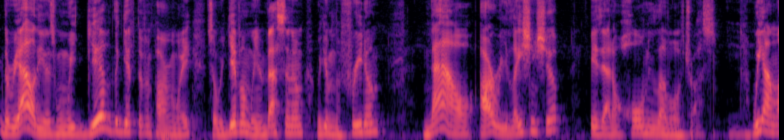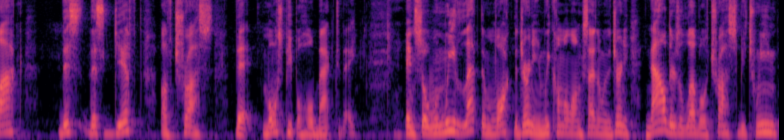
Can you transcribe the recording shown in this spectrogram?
the reality is when we give the gift of empowerment away, so we give them, we invest in them, we give them the freedom, now our relationship is at a whole new level of trust. Mm-hmm. We unlock this this gift of trust that most people hold back today. And so when we let them walk the journey and we come alongside them with the journey, now there's a level of trust between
